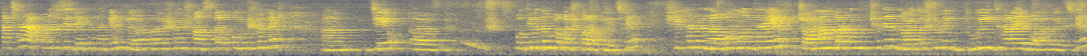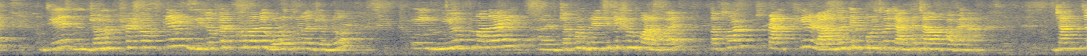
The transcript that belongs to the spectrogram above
তাছাড়া আপনারা যদি দেখে থাকেন, জনপ্রশাসন সংস্কার কমিশনের যে প্রতিবেদন প্রকাশ করা হয়েছে, সেখানে নবম অধ্যায়ের চ নম্বর অনুচ্ছেদের নয় দশমিক দুই ধারায় বলা হয়েছে যে জনপ্রশাসনকে নিরপেক্ষভাবে গড়ে তোলার জন্য এই নিয়োগমালায় যখন ভেরিফিকেশন করা হয়, তখন প্রার্থীর রাজনৈতিক পরিচয় জানতে চাওয়া হবে না। জানতে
